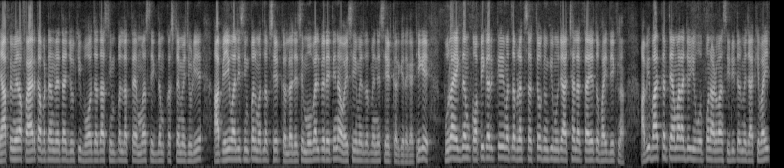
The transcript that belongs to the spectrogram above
यहाँ पे मेरा फायर का बटन रहता है जो कि बहुत ज़्यादा सिंपल लगता है, मस्त एकदम कस्टम एच है। आप यही वाली सिंपल मतलब सेट कर लो, जैसे मोबाइल पर रहती ना, वैसे ही मतलब मैंने सेट करके रखा है, ठीक है? पूरा एकदम कॉपी करके मतलब रख सकते हो, क्योंकि मुझे अच्छा लगता है तो भाई देखना अभी बात करते हैं हमारा जो ये ओपन एडवांस एडिटर में जाके भाई,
